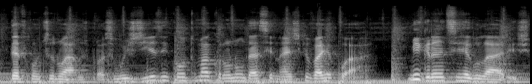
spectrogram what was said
e deve continuar nos próximos dias enquanto Macron não dá sinais que vai recuar. Migrantes irregulares.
